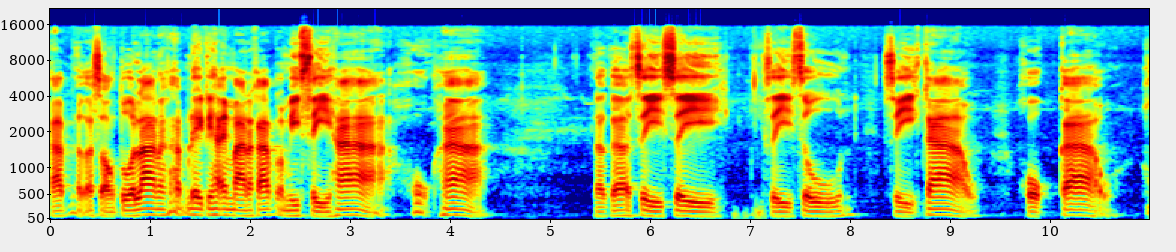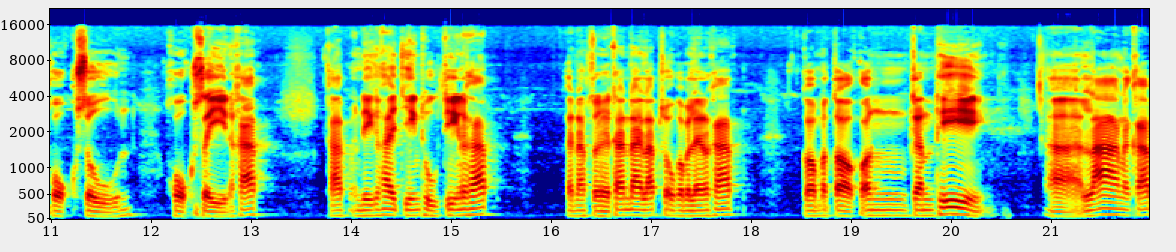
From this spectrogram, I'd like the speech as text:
ครับ แล้วก็สองตัวล่างนะครับ เลขที่ให้มานะครับ ก็มีสี่ห้า หกห้าแล้วก็สี่สี่สี่ศูนย์สี่เก้าหกเก้า60 64นะครับ ครับ อันนี้ก็ให้จริงถูกจริงนะครับการนำเสนอท่านได้รับชมกันไปแล้วนะครับ ก็มาต่อกันกันที่ล่างนะครับ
